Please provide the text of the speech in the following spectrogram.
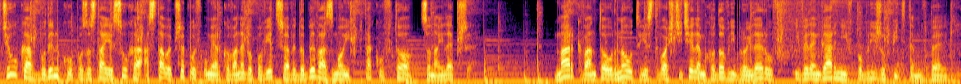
Ściółka w budynku pozostaje sucha, a stały przepływ umiarkowanego powietrza wydobywa z moich ptaków to, co najlepsze. Mark van Tournout jest właścicielem hodowli brojlerów i wylęgarni w pobliżu Pittem w Belgii.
